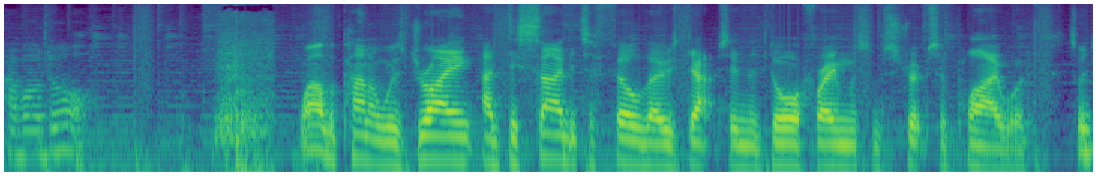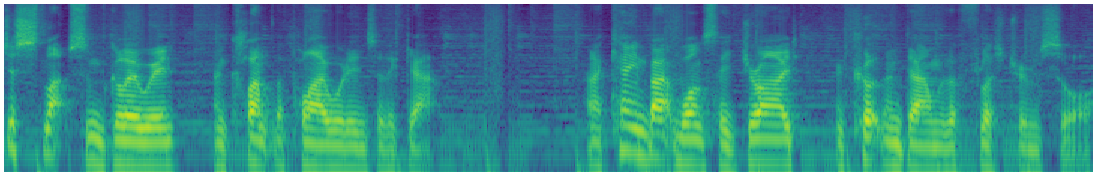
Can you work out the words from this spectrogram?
have our door. While the panel was drying, I decided to fill those gaps in the door frame with some strips of plywood. So I just slapped some glue in and clamped the plywood into the gap. And I came back once they dried and cut them down with a flush trim saw.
